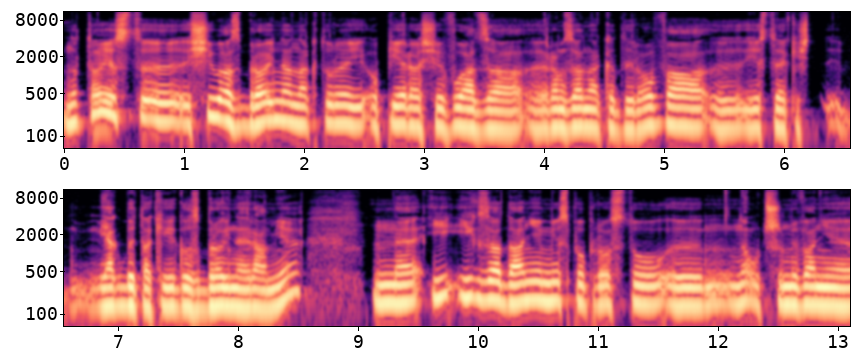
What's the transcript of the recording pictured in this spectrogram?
No to jest e, siła zbrojna, na której opiera się władza Ramzana Kadyrowa. E, jest to jakieś jakby takie jego zbrojne ramię. I ich zadaniem jest po prostu e, no, utrzymywanie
